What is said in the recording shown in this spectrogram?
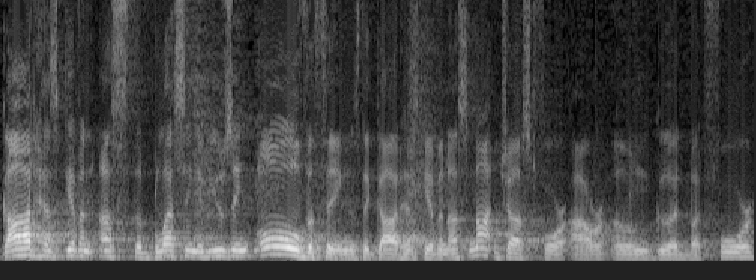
God has given us the blessing of using all the things that God has given us, not just for our own good, but for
